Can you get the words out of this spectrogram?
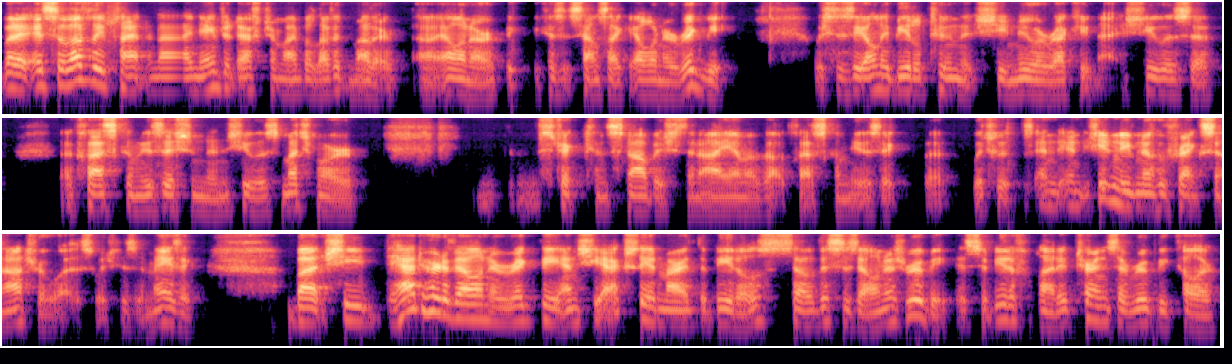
But it's a lovely plant, and I named it after my beloved mother, uh, Eleanor, because it sounds like Eleanor Rigby, which is the only Beatle tune that she knew or recognized. She was a, a classical musician, and she was much more strict and snobbish than I am about classical music, but which was, and, and she didn't even know who Frank Sinatra was, which is amazing. But she had heard of Eleanor Rigby and she actually admired the Beatles. So this is Eleanor's ruby. It's a beautiful plant. It turns a ruby color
